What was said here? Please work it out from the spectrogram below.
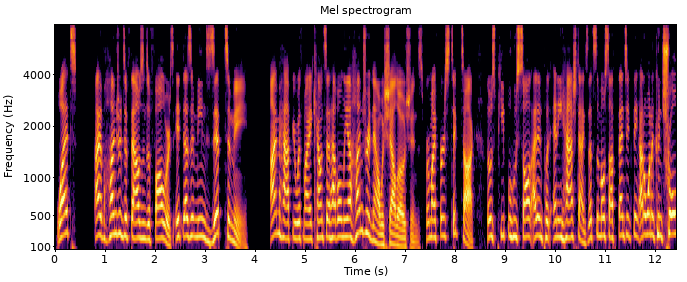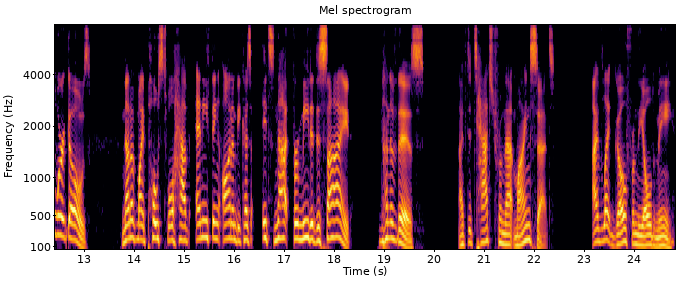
What? I have hundreds of thousands of followers. It doesn't mean zip to me. I'm happier with my accounts that have only 100 now with Shallow Oceans. For my first TikTok, those people who saw it, I didn't put any hashtags. That's the most authentic thing. I don't want to control where it goes. None of my posts will have anything on them because it's not for me to decide. None of this. I've detached from that mindset. I've let go from the old me.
